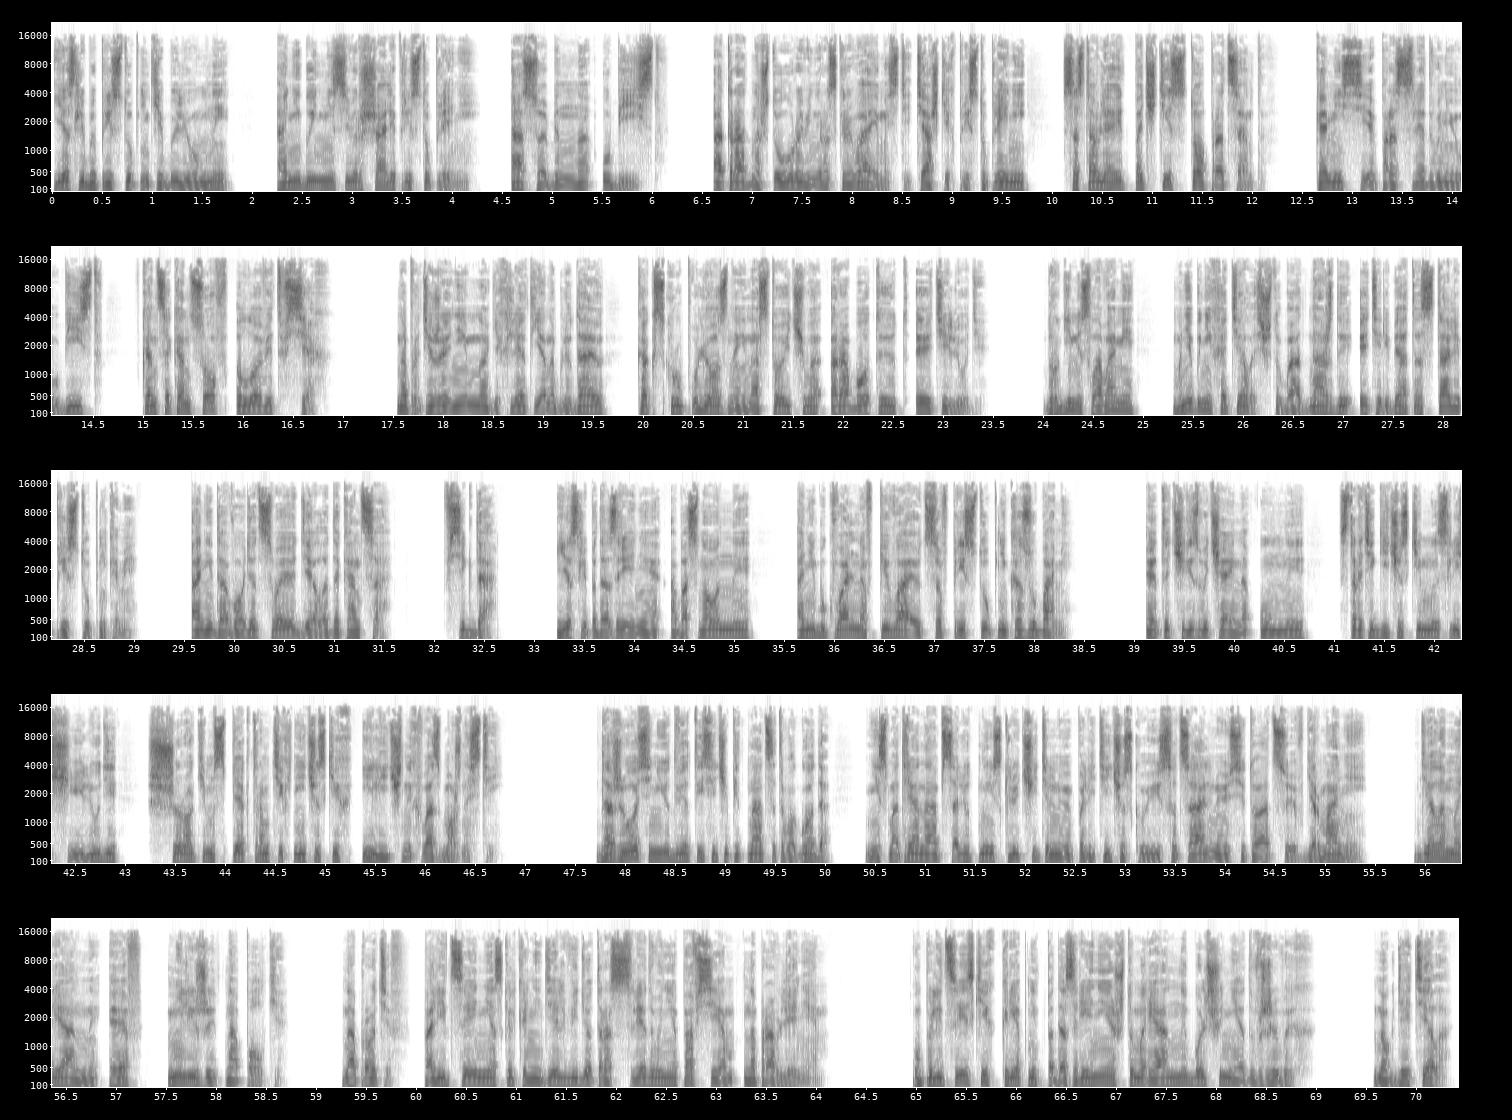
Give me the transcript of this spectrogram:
Если бы преступники были умны, они бы не совершали преступлений, особенно убийств. Отрадно, что уровень раскрываемости тяжких преступлений составляет почти 100%. Комиссия по расследованию убийств в конце концов ловит всех. На протяжении многих лет я наблюдаю, как скрупулезно и настойчиво работают эти люди. Другими словами, Мне бы не хотелось, чтобы однажды эти ребята стали преступниками. Они доводят свое дело до конца. Всегда. Если подозрения обоснованные, они буквально впиваются в преступника зубами. Это чрезвычайно умные, стратегически мыслящие люди с широким спектром технических и личных возможностей. Даже осенью 2015 года, несмотря на абсолютно исключительную политическую и социальную ситуацию в Германии, дело Марианны Ф. не лежит на полке. Напротив, полиция несколько недель ведет расследование по всем направлениям. У полицейских крепнет подозрение, что Марианны больше нет в живых. Но где тело?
